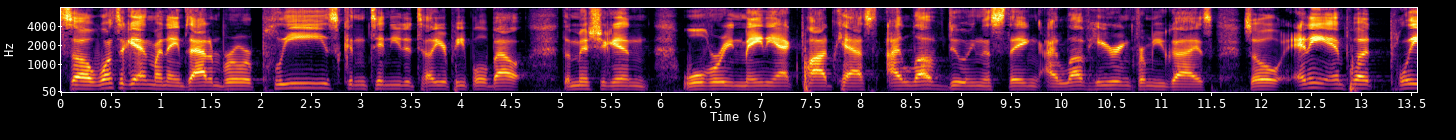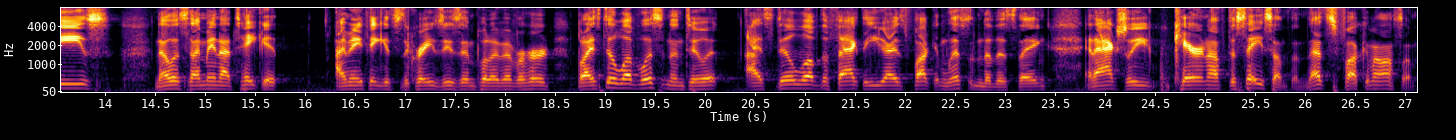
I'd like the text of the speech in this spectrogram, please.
so, once again, my name's Adam Brewer. Please continue to tell your people about the Michigan Wolverine Maniac podcast. I love doing this thing, I love hearing from you guys. So, any input, please. Now, listen, I may not take it. I may think it's the craziest input I've ever heard, but I still love listening to it. I still love the fact that you guys fucking listen to this thing and actually care enough to say something. That's fucking awesome.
